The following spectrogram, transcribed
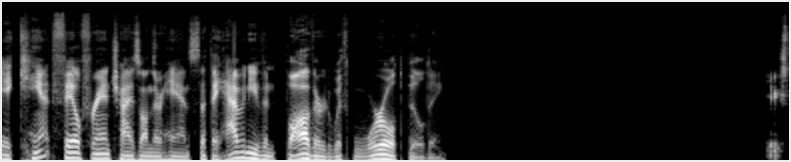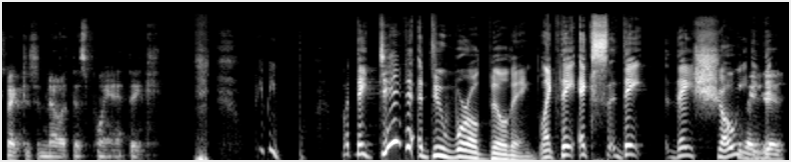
a can't fail franchise on their hands that they haven't even bothered with world building. You're expected to know at this point, I think. what do you mean? But they did uh, do world building. Like they ex- they they show you. They, they,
